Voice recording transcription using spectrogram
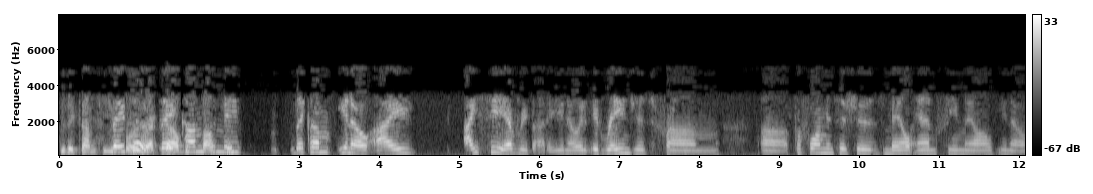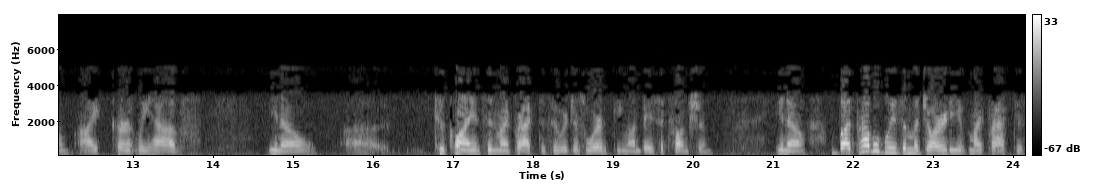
Do they come to you they for do. erectile They come dysfunction? to me. They come. You know, I I see everybody. You know, it, it ranges from uh, performance issues, male and female. You know, I currently have, you know, uh, two clients in my practice who are just working on basic function. You know, but probably the majority of my practice,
